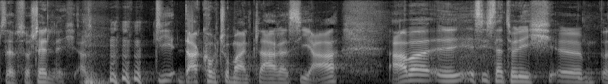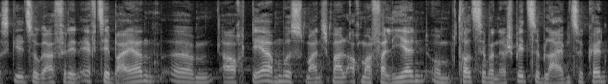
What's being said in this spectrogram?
Selbstverständlich. Also die, da kommt schon mal ein klares Ja. Aber äh, es ist natürlich, äh, das gilt sogar für den FC Bayern, äh, auch der muss manchmal auch mal verlieren, um trotzdem an der Spitze bleiben zu können.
